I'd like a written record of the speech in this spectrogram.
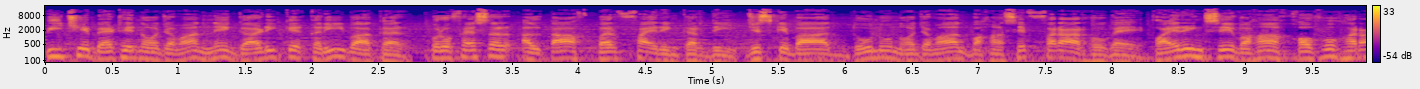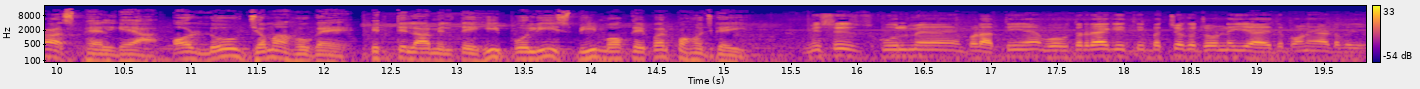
पीछे बैठे नौजवान ने गाड़ी के करीब आकर प्रोफेसर अल्ताफ पर फायरिंग कर दी, जिसके बाद दोनों नौजवान वहाँ से फरार हो गए। फायरिंग से वहाँ खौफो हरास फैल गया और लोग जमा हो गए। इत्तला मिलते ही पुलिस भी मौके पर पहुँच गई। मिसेज स्कूल में पढ़ाती हैं वो उधर रह गई थी बच्चों को छोड़ने ही आए थे पौने आठ बजे।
